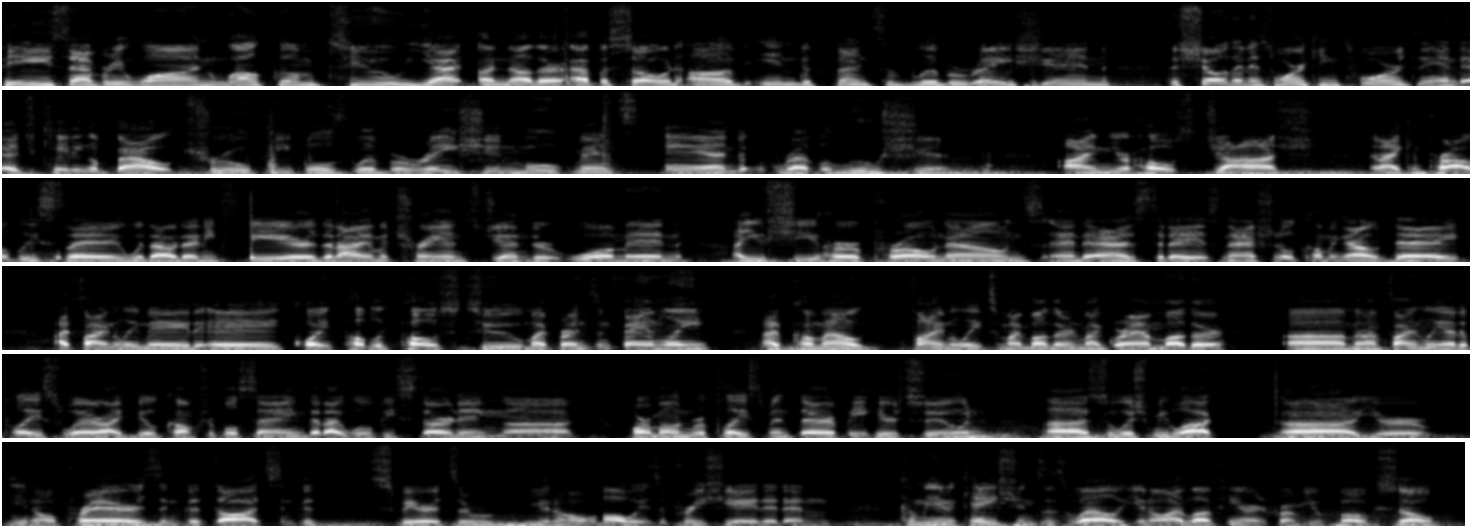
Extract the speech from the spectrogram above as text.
Peace, everyone. Welcome to yet another episode of In Defense of Liberation, the show that is working towards and educating about true people's liberation movements and revolution. I'm your host, Josh, and I can proudly say without any fear that I am a transgender woman. I use she, her pronouns, and as today is National Coming Out Day, I finally made a quite public post to my friends and family. I've come out finally to my mother and my grandmother. Um, and I'm finally at a place where I feel comfortable saying that I will be starting uh, hormone replacement therapy here soon. Uh, so wish me luck. Uh, your, you know, prayers and good thoughts and good spirits are, you know, always appreciated, and communications as well. You know, I love hearing from you folks. So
